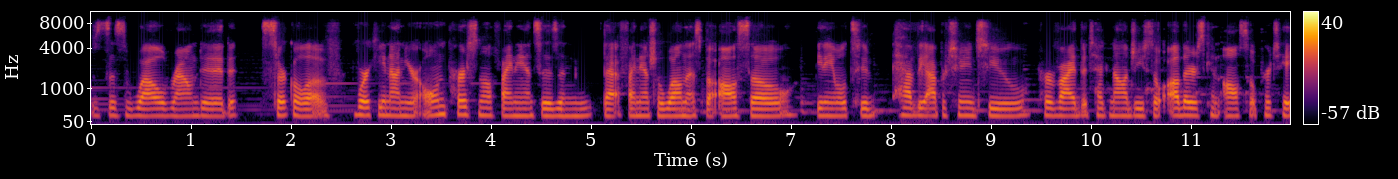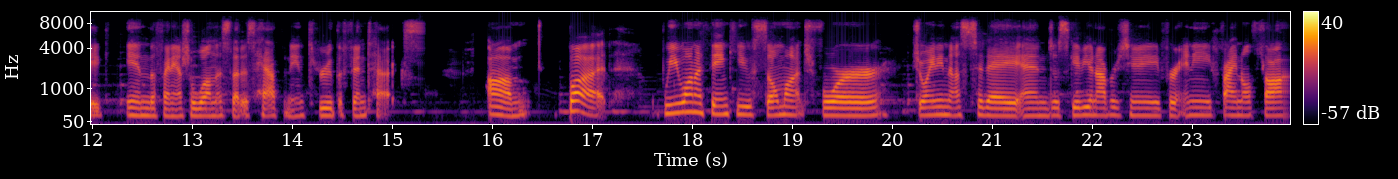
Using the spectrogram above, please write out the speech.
just this well-rounded circle of working on your own personal finances and that financial wellness, but also being able to have the opportunity to provide the technology so others can also partake in the financial wellness that is happening through the fintechs. Um, but we want to thank you so much for joining us today and just give you an opportunity for any final thought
